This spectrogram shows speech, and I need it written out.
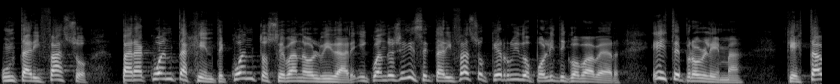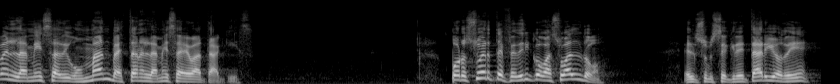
un tarifazo. ¿Para cuánta gente? ¿Cuántos se van a olvidar? Y cuando llegue ese tarifazo, ¿qué ruido político va a haber? Este problema que estaba en la mesa de Guzmán va a estar en la mesa de Batakis. Por suerte, Federico Basualdo, el subsecretario de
